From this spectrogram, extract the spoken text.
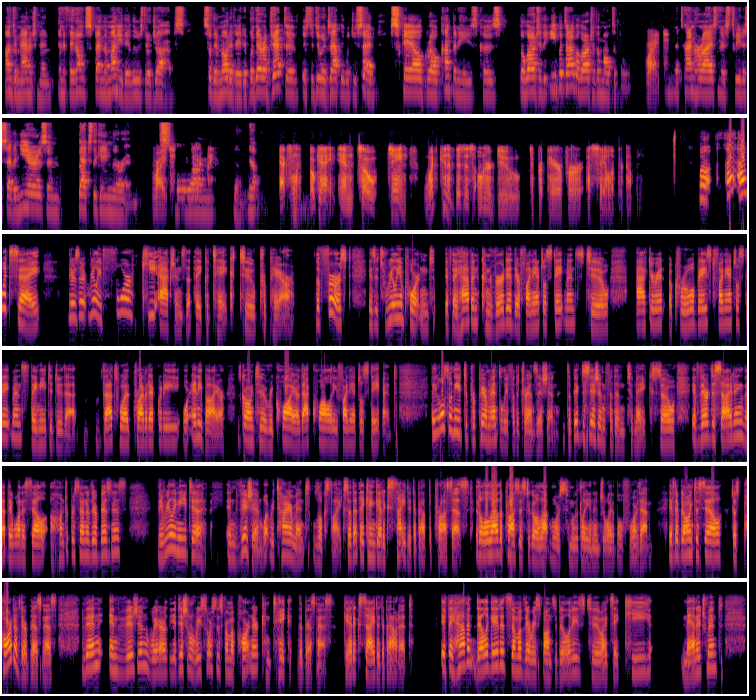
under management, and if they don't spend the money, they lose their jobs. So they're motivated, but their objective is to do exactly what you said scale, grow companies because the larger the EBITDA, the larger the multiple. Right. And the time horizon is three to seven years, and that's the game they're in. Right. So, um, yeah, yeah. Excellent. Okay. And so, Jane, what can a business owner do to prepare for a sale of their company? Well, I, I would say there's a really four key actions that they could take to prepare. The first is it's really important if they haven't converted their financial statements to accurate accrual based financial statements, they need to do that. That's what private equity or any buyer is going to require that quality financial statement. They also need to prepare mentally for the transition. It's a big decision for them to make. So, if they're deciding that they want to sell 100% of their business, they really need to envision what retirement looks like so that they can get excited about the process. It'll allow the process to go a lot more smoothly and enjoyable for them. If they're going to sell just part of their business, then envision where the additional resources from a partner can take the business. Get excited about it. If they haven't delegated some of their responsibilities to, I'd say, key management,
